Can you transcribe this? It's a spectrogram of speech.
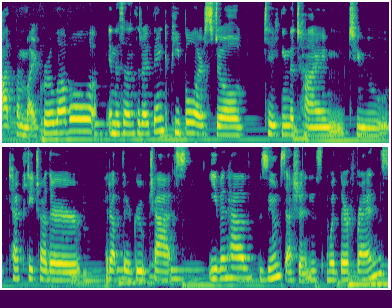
at the micro level in the sense that I think people are still taking the time to text each other, hit up their group chats, even have Zoom sessions with their friends.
